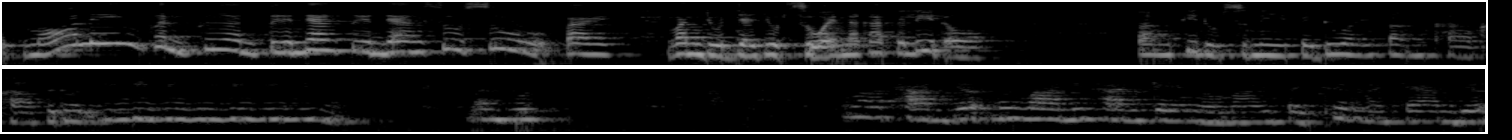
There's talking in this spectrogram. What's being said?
Good morning เพื่อนเพื่อนตื่นยังตื่นยังสู้สู้ไป วันหยุดอย่าหยุดสวยนะคะ ไปรีดออก ฟังพี่ดุษณีไปด้วย ฟังข่าวข่าวไปด้วย วิ่งวิ่งวิ่งวิ่งวิ่งวิ่งวิ่งวันหยุด ว่าทานเยอะเมื่อวานนี้ทานแกงหน่อไม้ใส่เครื่องในทนเยอะ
